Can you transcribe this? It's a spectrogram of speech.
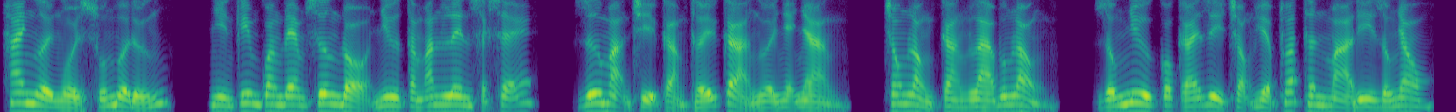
Hai người ngồi xuống vừa đứng, nhìn kim quang đem xương đỏ như tầm ăn lên sạch sẽ, dư mạn chỉ cảm thấy cả người nhẹ nhàng, trong lòng càng là bưng lỏng, giống như có cái gì trọng hiệp thoát thân mà đi giống nhau,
